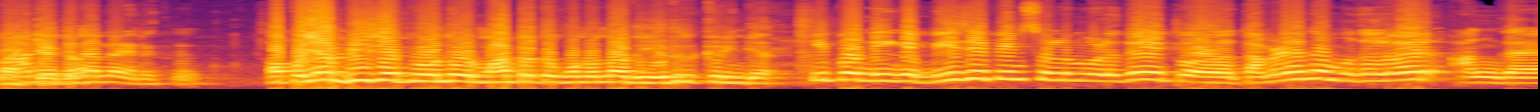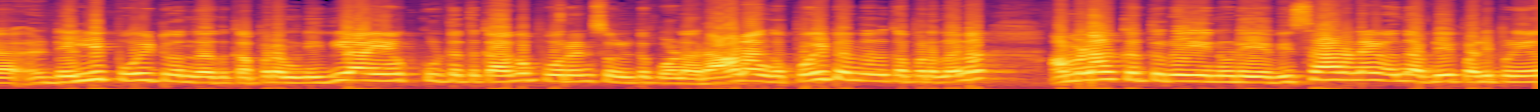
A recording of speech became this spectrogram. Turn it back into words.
நான் கேட்கறேன் அப்ப ஏன் பிஜேபி வந்து ஒரு மாற்றத்தை கொண்டு வந்து அதை எதிர்க்கிறீங்க? இப்போ நீங்க பிஜேபின்னு சொல்லும் பொழுது இப்போ தமிழக முதல்வர் அங்க டெல்லி போயிட்டு வந்ததுக்கு அப்புறம் நிதி ஆயோக் கூட்டத்துக்காக போறேன்னு சொல்லிட்டு போனாரு. ஆனா அங்க போயிட்டு வந்ததுக்கு அப்புறம் தானே அமலாக்கத்துறையினுடைய விசாரணை வந்து அப்படியே படிப்படியா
